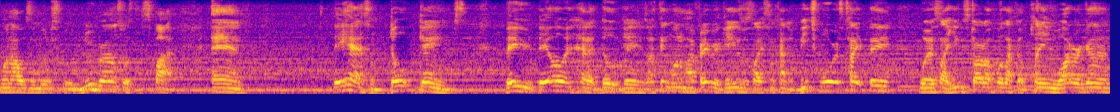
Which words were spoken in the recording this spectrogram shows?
when I was in middle school. Newgrounds was the spot, and they had some dope games. They they always had dope games. I think one of my favorite games was like some kind of Beach Wars type thing, where it's like you start off with like a plain water gun,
